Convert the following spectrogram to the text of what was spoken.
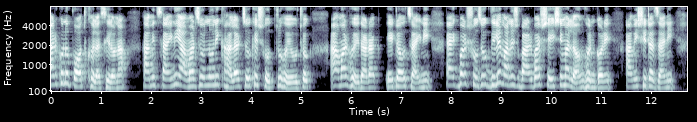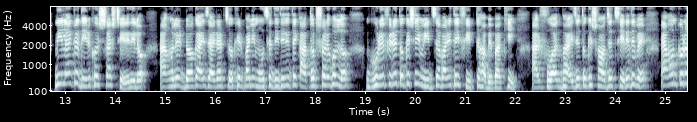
আর কোনো পথ খোলা ছিল না। আমি চাইনি আমার জন্য উনি খালার চোখে শত্রু হয়ে উঠুক, আমার হয়ে দাঁড়াক, এটাও চাইনি। একবার সুযোগ দিলে মানুষ বারবার সেই সীমা লঙ্ঘন করে, আমি সেটা জানি। নীলা একটা দীর্ঘশ্বাস ছেড়ে দিল। আঙুলের ডগায় জায়রার চোখের পানি মুছে দিতে দিতে কাতর স্বরে বলল, ঘুরে ফিরে তোকে সেই মির্জা বাড়িতেই ফিরতে হবে, পাখি। আর ফুয়াদ ভাই যে তোকে সহজে ছেড়ে দেবে, এমন কোনো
